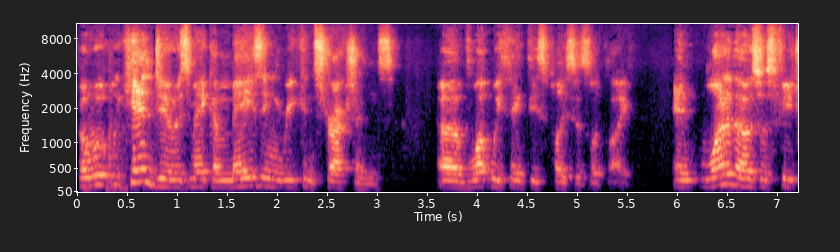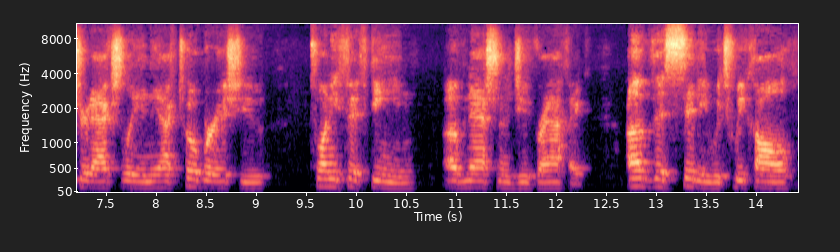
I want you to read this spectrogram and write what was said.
But what we can do is make amazing reconstructions of what we think these places look like. And one of those was featured actually in the October issue 2015 of National Geographic of this city, which we call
